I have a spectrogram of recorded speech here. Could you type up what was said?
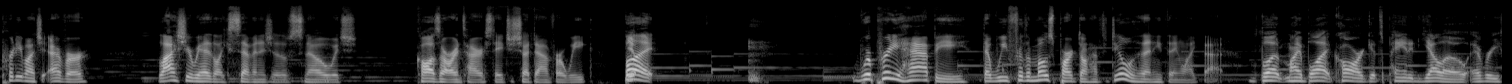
pretty much ever. Last year we had like seven inches of snow, which caused our entire state to shut down for a week. But we're pretty happy that we, for the most part, don't have to deal with anything like that. But my black car gets painted yellow every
